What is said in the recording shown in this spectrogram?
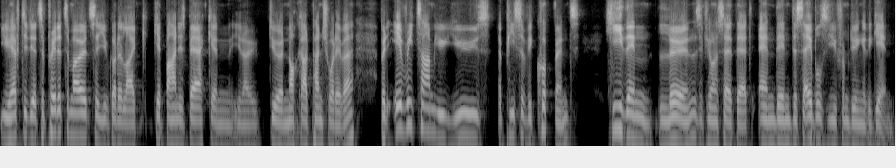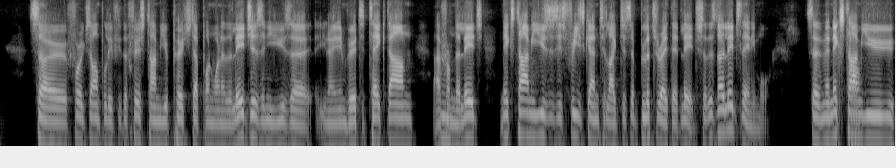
you have to do it's a predator mode, so you've got to like get behind his back and you know do a knockout punch, or whatever. But every time you use a piece of equipment, he then learns, if you want to say it that, and then disables you from doing it again. So, for example, if the first time you're perched up on one of the ledges and you use a you know an inverted takedown uh, from the ledge, next time he uses his freeze gun to like just obliterate that ledge. So there's no ledge there anymore. So then the next time Wow. you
